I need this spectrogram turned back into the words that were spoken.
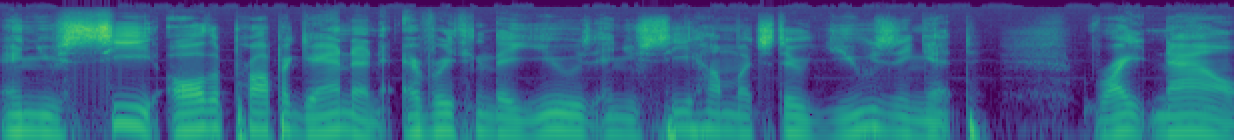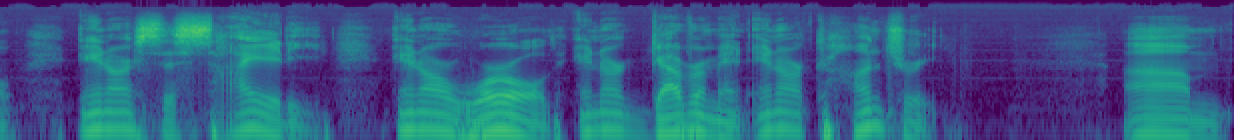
and you see all the propaganda and everything they use, and you see how much they're using it right now in our society, in our world, in our government, in our country. Um,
